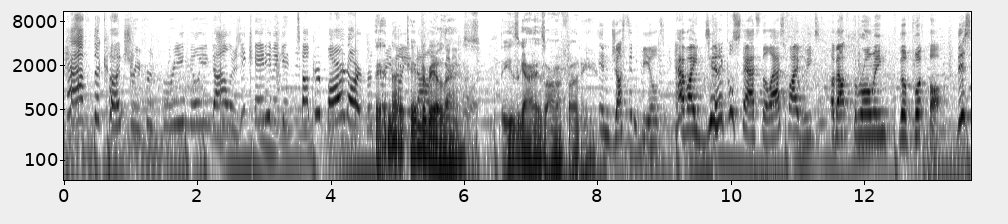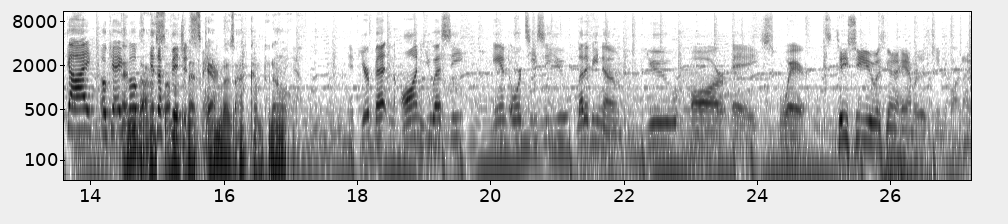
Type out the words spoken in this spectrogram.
Half the country for $3 million. You can't even get Tucker Barnhart for $3 Then I came to anymore. realize these guys are funny. and Justin Fields have identical stats the last five weeks about throwing the football. This guy, okay, And folks, are is a some of the fidget best spinner. gamblers I've come to know. If you're betting on USC and or TCU, let it be known you are a square. TCU is going to hammer this team tomorrow night.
